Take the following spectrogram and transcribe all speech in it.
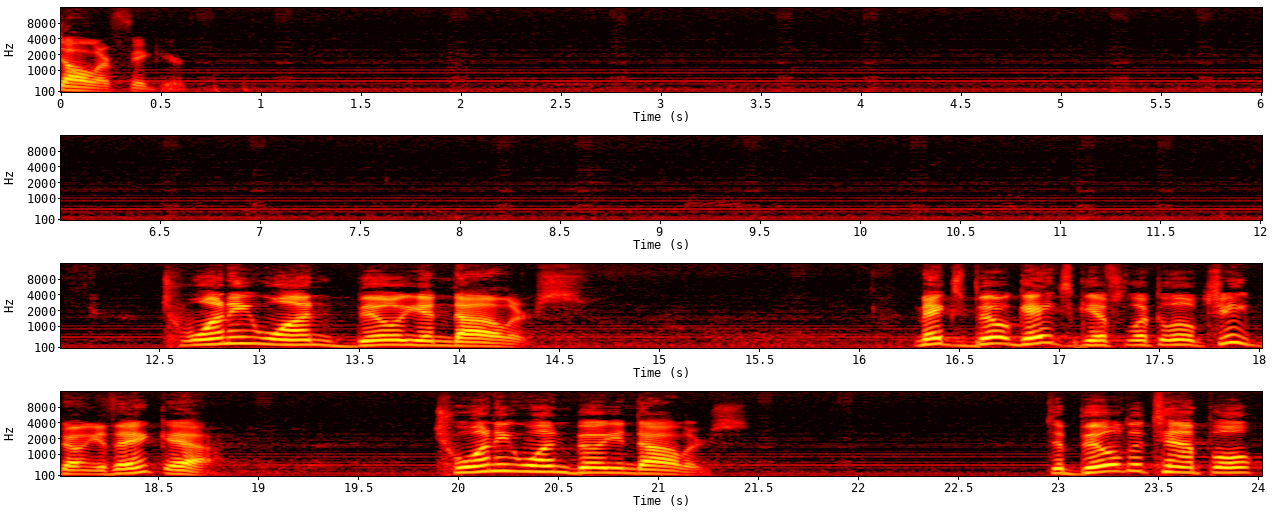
dollar figure. $21 billion. Makes Bill Gates' gifts look a little cheap, don't you think? Yeah. $21 billion. To build a temple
